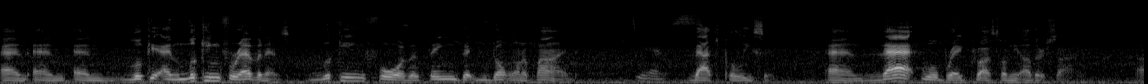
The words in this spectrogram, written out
and and and looking and looking for evidence, looking for the things that you don't want to find. Yes. That's policing, and that will break trust on the other side. Uh,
